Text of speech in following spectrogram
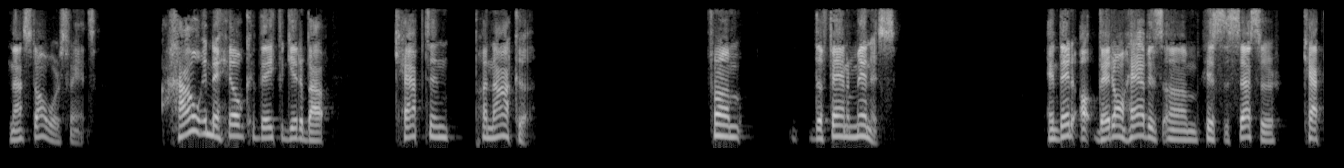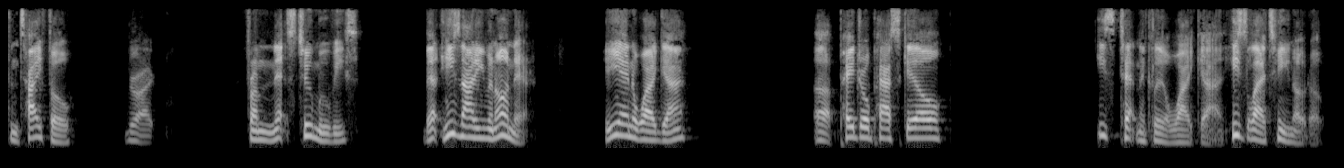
Not Star Wars fans. How in the hell could they forget about Captain Panaka from the Phantom Menace? And they they don't have his um his successor, Captain Typho, Right. from the next two movies. That he's not even on there. He ain't a white guy. Uh Pedro Pascal, he's technically a white guy. He's Latino though.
